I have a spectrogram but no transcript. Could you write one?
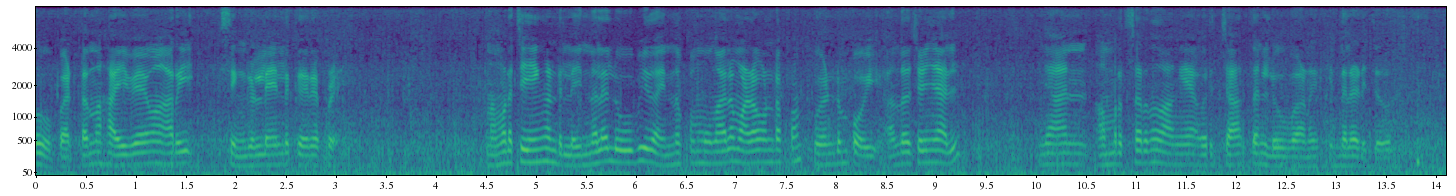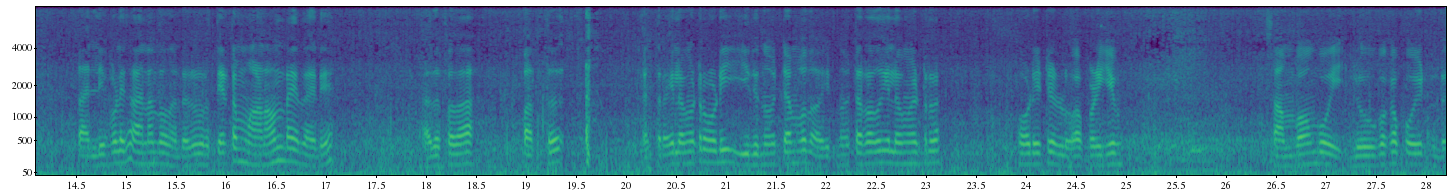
ഓ പെട്ടെന്ന് ഹൈവേ മാറി സിംഗിൾ ലൈനിൽ കയറിയപ്പോഴേ നമ്മുടെ ചെയ്യും കണ്ടില്ല? ഇന്നലെ ലൂബ് ചെയ്താ. ഇന്നിപ്പം മൂന്നാൽ മഴ കൊണ്ടപ്പം വീണ്ടും പോയി. എന്താ വെച്ച് കഴിഞ്ഞാൽ ഞാൻ അമൃത്സറിൽ നിന്ന് വാങ്ങിയ ഒരു ചാത്തൻ ലൂബാണ് ഇന്നലെ അടിച്ചത്. തല്ലിപ്പൊളി സാധനം തോന്നുന്നുണ്ട്. ഒരു വൃത്തിയായിട്ട് മണം ഉണ്ടായത് അതിപ്പോൾ പത്ത് എത്ര കിലോമീറ്റർ ഓടി? ഇരുന്നൂറ്റമ്പതോ? ഇരുന്നൂറ്ററുപത് കിലോമീറ്റർ ഓടിയിട്ടേ ഉള്ളൂ അപ്പോഴേക്കും സംഭവം പോയി. ലൂബൊക്കെ പോയിട്ടുണ്ട്.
